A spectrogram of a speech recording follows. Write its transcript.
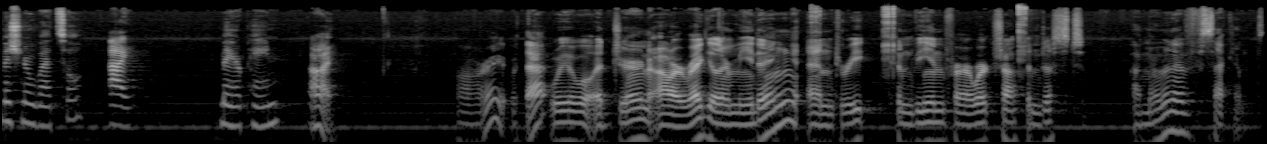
Commissioner Wetzel, Aye. Mayor Payne. Aye. All right, with that, we will adjourn our regular meeting and reconvene for our workshop in just a moment of seconds.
